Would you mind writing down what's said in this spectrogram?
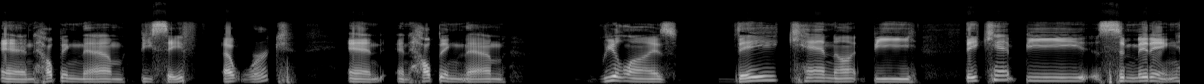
and helping them be safe at work and and helping them realize they cannot be they can't be submitting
